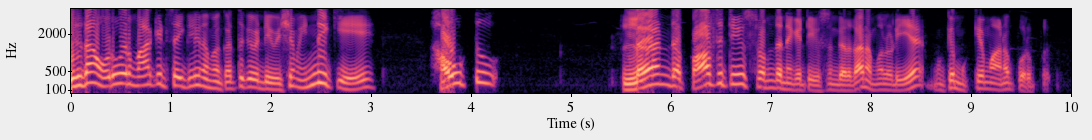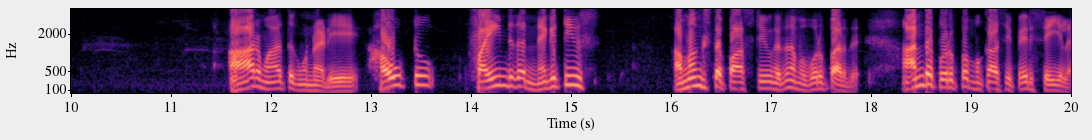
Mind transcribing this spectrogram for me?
இதுதான் ஒரு ஒரு மார்க்கெட் சைக்கிளையும் நம்ம கற்றுக்க வேண்டிய விஷயம். இன்னைக்கு how to learn the positives from the நெகட்டிவ்ஸுங்கிறது தான் நம்மளுடைய முக்கிய முக்கியமான பொறுப்பு. ஆறு மாதத்துக்கு முன்னாடி how to find the negatives amongst the பாசிட்டிவ்ங்கிறது நம்ம பொறுப்பாக இருது அந்த பொறுப்பை முக்காவாசி பேர் செய்யல.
